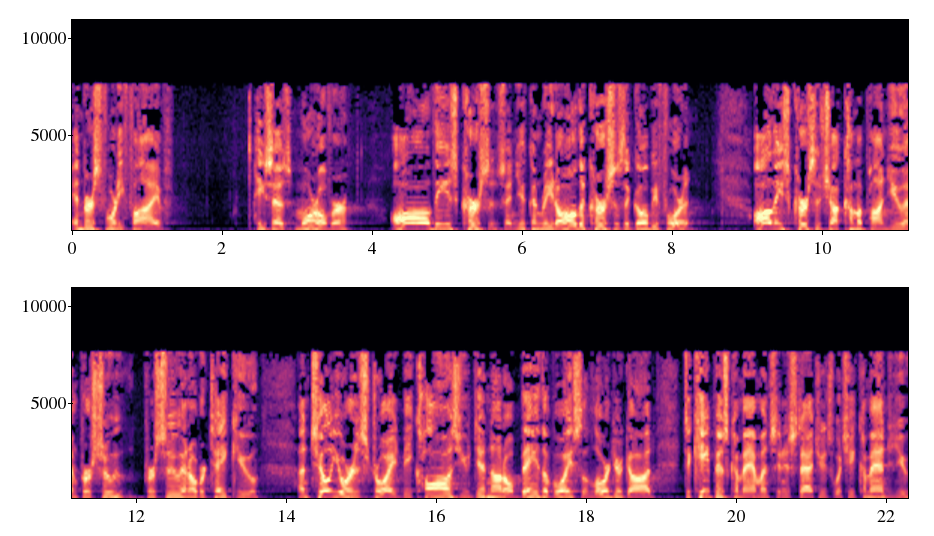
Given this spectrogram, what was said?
in verse 45, he says, Moreover, all these curses, and you can read all the curses that go before it, all these curses shall come upon you and pursue, pursue and overtake you until you are destroyed because you did not obey the voice of the Lord your God to keep his commandments and his statutes which he commanded you.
